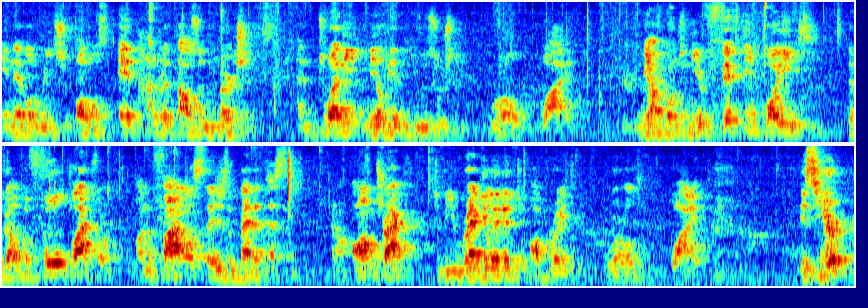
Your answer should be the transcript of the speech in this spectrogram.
enable reach almost 800,000 merchants and 20 million users worldwide. We have grown to near 50 employees, developed a full platform on the final stages of beta testing, and are on track to be regulated to operate worldwide. This year,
